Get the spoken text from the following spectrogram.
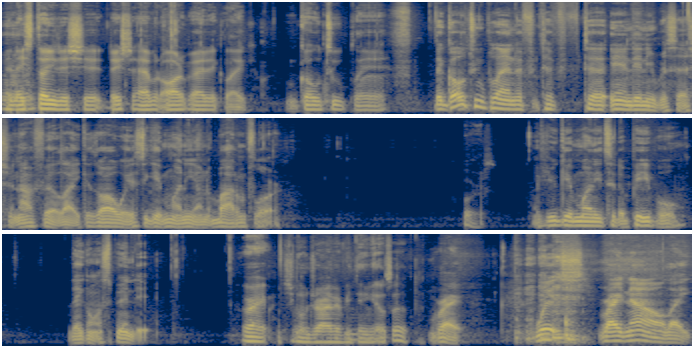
and they mm-hmm. study this shit. They should have an automatic like go to plan. the go-to plan to, to to end any recession. I feel like is always to get money on the bottom floor. Of course. If you give money to the people, they gonna spend it. Right. She's gonna drive everything else up. Right. Which right now, like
